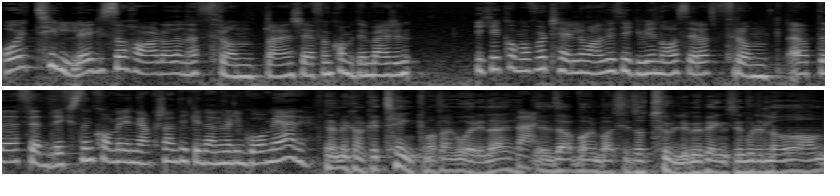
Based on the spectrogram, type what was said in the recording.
Og i tillegg så har da denne frontline-sjefen kommet inn med sin ikke kom og fortell meg at hvis ikke vi nå ser at, front, at eh, Fredriksen kommer inn i aksjen, at ikke den vil gå mer. Ja, men Vi kan ikke tenke meg at han går inn der. Nei. Da må han bare sitte og tulle med pengene sine. borti Han,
